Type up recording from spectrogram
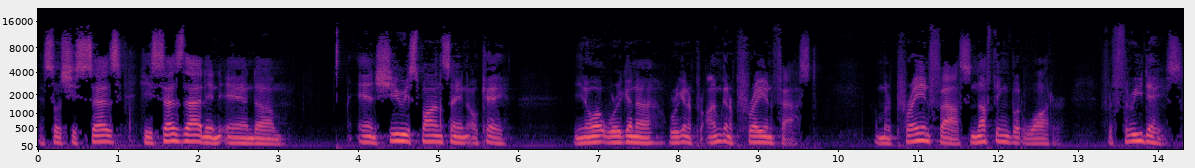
And so she says, he says that, and and um, and she responds saying, "Okay, you know what? We're gonna we're gonna I'm gonna pray and fast. I'm gonna pray and fast, nothing but water, for three days.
